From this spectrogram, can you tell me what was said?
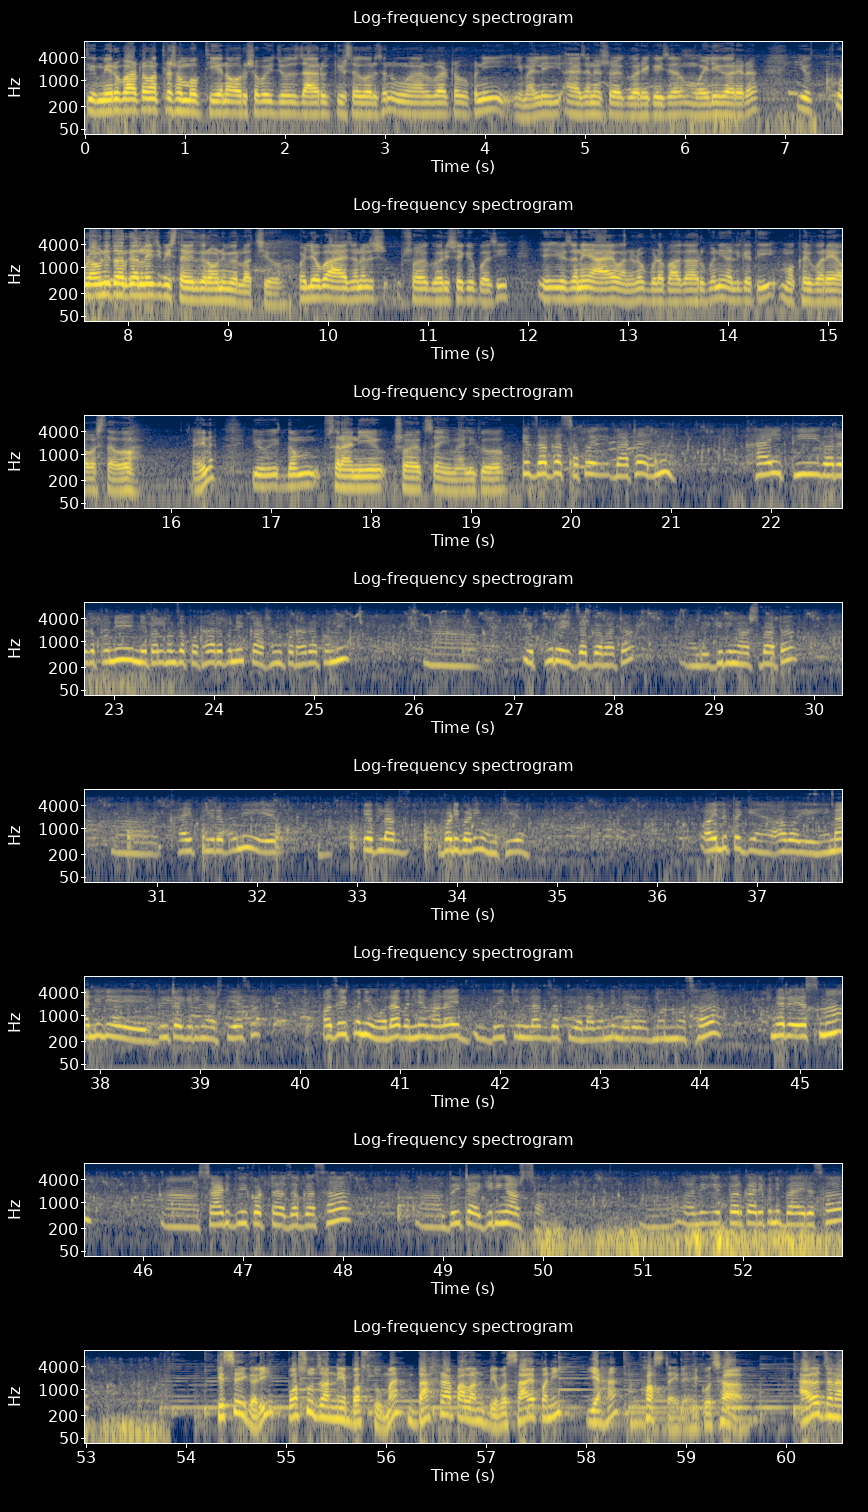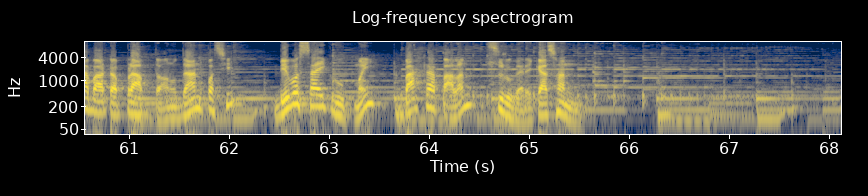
त्यो मेरोबाट मात्र सम्भव थिएन अरू सबै जो जागरुक कृषकहरू छन् उहाँहरूबाट पनि हिमालय आयोजना सहयोग गरेकै छ मैले गरेर। यो उडाउने तरकारीलाई चाहिँ विस्तारित गराउने मेरो लक्ष्य हो। मैले अब आयोजनाले सहयोग गरिसकेपछि यो योजनै आयो भनेर बुढापाकाहरू पनि अलिकति मक्खै परे अवस्था हो। होइन? यो एकदम सराहनीय सहयोग छ हिमालीको। यो जग्गा सबैबाट होइन? खाइ पी गरेर पनि नेपालगञ्ज पठाएर पनि काठमाडौँ पठाएर पनि यो पुरै जग्गाबाट हामीले गिरिङ हाउसबाट खाइ पिएर पनि एक एक लाख बढी बढी हुन्थ्यो। अहिले त अब हिमालीले दुईवटा गिरिङ हाउस दिएछ। अझै पनि होला भन्ने मलाई दुई तिन लाख जति होला भन्ने मेरो मनमा छ। मेरो यसमा साढे दुई कट्टा जग्गा छ दुईवटा गिरिङ हाउस छ। यो तरकारी पनि बाहिर छ। त्यसै गरी पशुजन्य वस्तुमा बाख्रा पालन व्यवसाय पनि यहाँ फस्टाइरहेको छ। आयोजनाबाट प्राप्त अनुदानपछि व्यावसायिक रूपमै बाख्रा पालन सुरु गरेका छन्।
